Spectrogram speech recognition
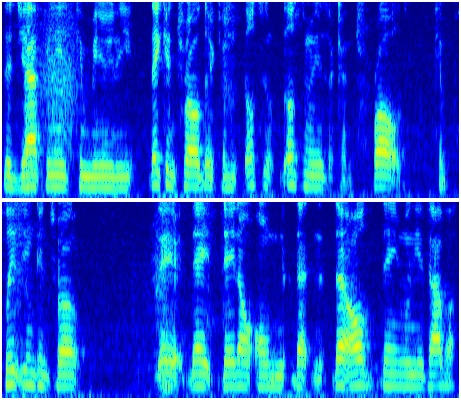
the Japanese community, they control their those those communities are controlled, completely in control. They they they don't own that that whole thing when you talk about.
